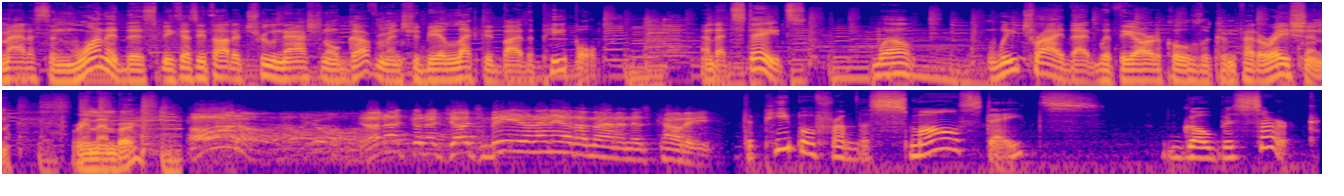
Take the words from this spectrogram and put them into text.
Madison wanted this because he thought a true national government should be elected by the people. And that states, well, We tried that with the Articles of Confederation. Remember? Oh, no. You're not going to judge me or any other man in this county. The people from the small states go berserk.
